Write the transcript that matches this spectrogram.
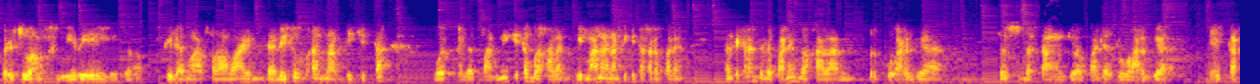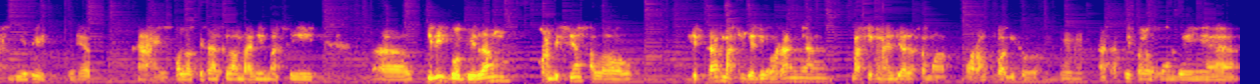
berjuang sendiri gitu, tidak mengharap orang lain. Dan itu bukan berarti kita buat ke depannya kita bakalan gimana nanti kita ke depannya. Nanti kan ke depannya bakalan berkeluarga, terus bertanggung jawab pada keluarga kita sendiri. Gitu. Yap. Nah, kalau kita selama ini masih, eh, ini gue bilang kondisinya kalau kita masih jadi orang yang masih menanjal sama orang tua gitu loh. Hmm. Nah, tapi kalau seandainya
